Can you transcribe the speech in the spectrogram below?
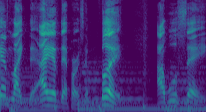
am like that. I am that person. But I will say,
